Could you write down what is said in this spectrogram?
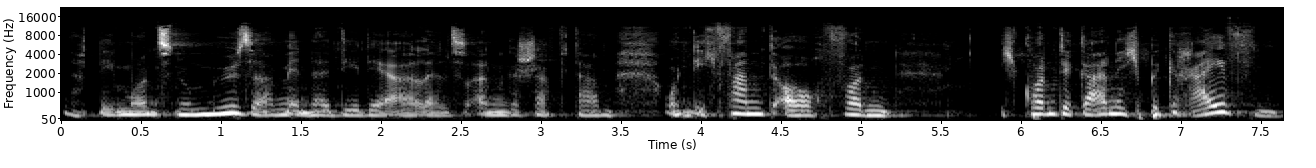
Nachdem wir uns nur mühsam in der DDR alles angeschafft haben. Und ich fand auch von, ich konnte gar nicht begreifen,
